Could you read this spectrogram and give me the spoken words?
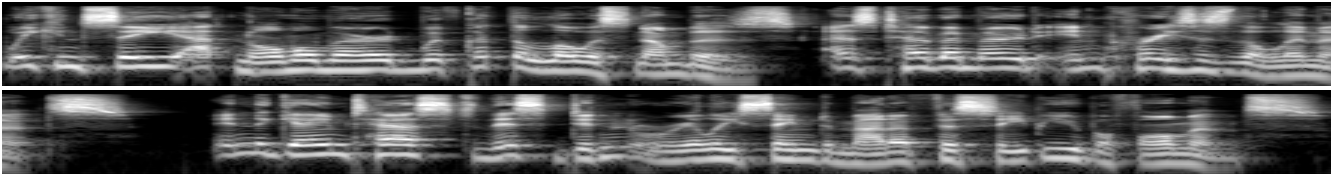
We can see at normal mode we've got the lowest numbers, as turbo mode increases the limits. In the game test, this didn't really seem to matter for CPU performance.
